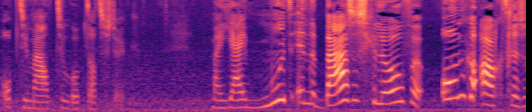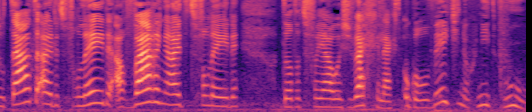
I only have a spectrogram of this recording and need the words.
optimaal toe op dat stuk? Maar jij moet in de basis geloven, ongeacht resultaten uit het verleden, ervaringen uit het verleden, dat het voor jou is weggelegd. Ook al weet je nog niet hoe.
